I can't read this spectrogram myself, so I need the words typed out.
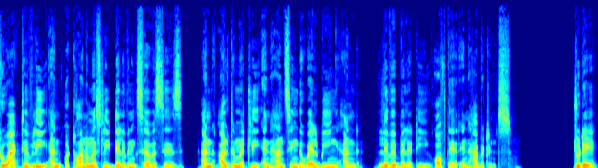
proactively and autonomously delivering services, and ultimately enhancing the well being and livability of their inhabitants. Today,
